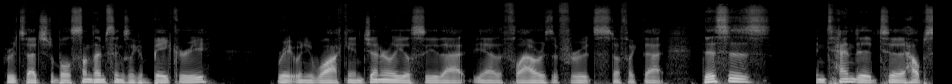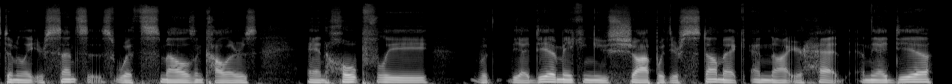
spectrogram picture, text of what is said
fruits, vegetables, sometimes things like a bakery right when you walk in. Generally, you'll see that, yeah, the flowers, the fruits, stuff like that. This is intended to help stimulate your senses with smells and colors, and hopefully, with the idea of making you shop with your stomach and not your head. And the idea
